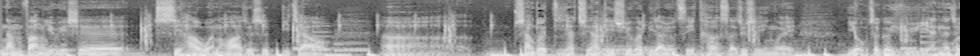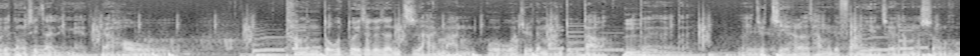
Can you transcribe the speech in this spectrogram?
南方有一些嘻哈文化就是比较，呃，相对底下其他地区会比较有自己特色，就是因为有这个语言的这个东西在里面。然后他们都对这个认知还蛮，我我觉得蛮独到的。嗯，对对对，就结合了他们的方言，结合他们的生活。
